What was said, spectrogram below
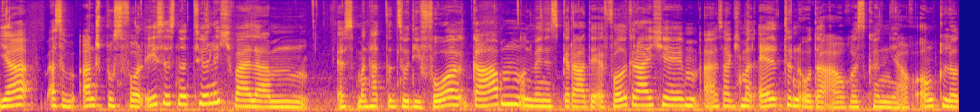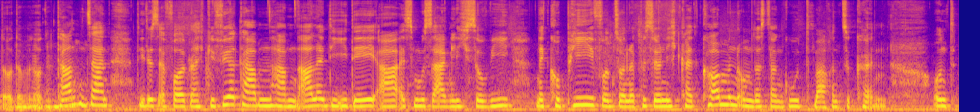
Ja, also anspruchsvoll ist es natürlich, weil ähm, es, man hat dann so die Vorgaben und wenn es gerade erfolgreiche, äh, sage ich mal, Eltern oder auch, es können ja auch Onkel oder, oder, oder, Tanten sein, die das erfolgreich geführt haben, haben alle die Idee, ah, es muss eigentlich so wie eine Kopie von so einer Persönlichkeit kommen, um das dann gut machen zu können. Und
